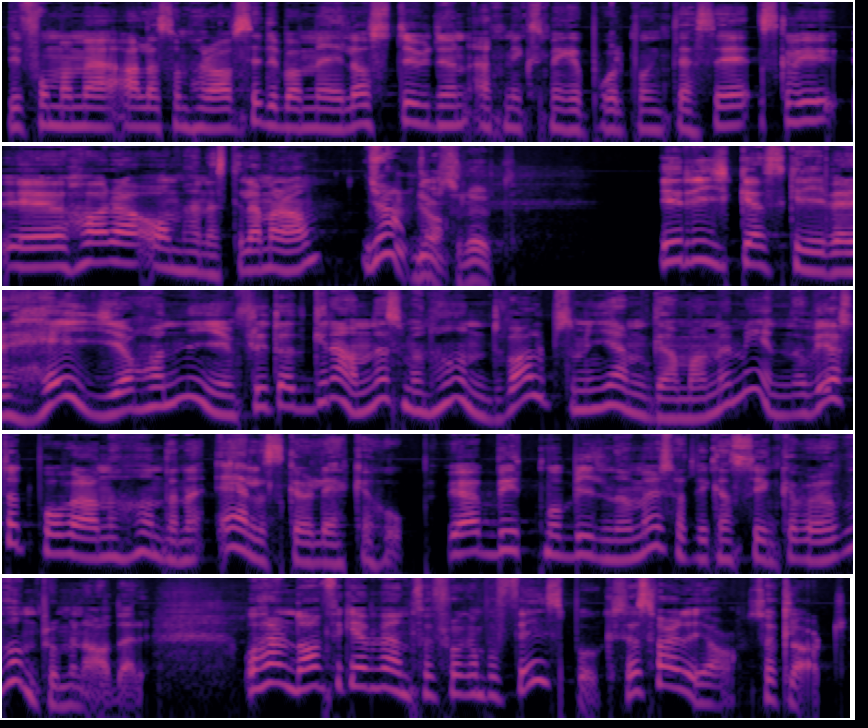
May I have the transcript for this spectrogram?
Det får man med alla som hör av sig. Det är bara att mejla oss, studion at mixmegapol.se. Ska vi eh, höra om hennes dilemma då? Ja. Absolut. Erika skriver, hej, jag har en nyinflyttad granne som en hundvalp som är jämngammal med min. Och vi har stött på varandra och hundarna älskar att leka ihop. Vi har bytt mobilnummer så att vi kan synka våra hundpromenader. Och häromdagen fick jag en vänförfrågan på Facebook, så jag svarade ja, såklart.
